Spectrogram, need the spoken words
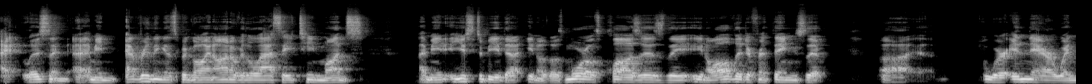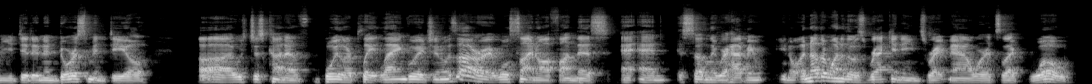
I, listen. I mean, everything that's been going on over the last eighteen months. I mean, it used to be that you know those morals clauses, the you know all the different things that uh, were in there when you did an endorsement deal. Uh, it was just kind of boilerplate language, and it was all right. We'll sign off on this, and, and suddenly we're having you know another one of those reckonings right now, where it's like, whoa,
